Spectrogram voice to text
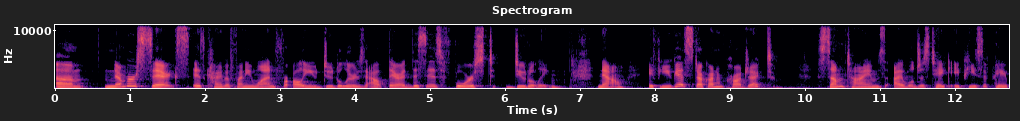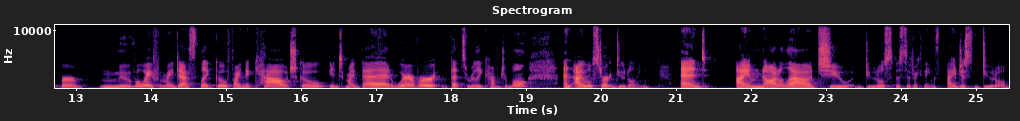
Um, Number six is kind of a funny one for all you doodlers out there. This is forced doodling. Now, if you get stuck on a project, Sometimes I will just take a piece of paper, move away from my desk, like go find a couch, go into my bed, wherever that's really comfortable, and I will start doodling. And I am not allowed to doodle specific things. I just doodle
